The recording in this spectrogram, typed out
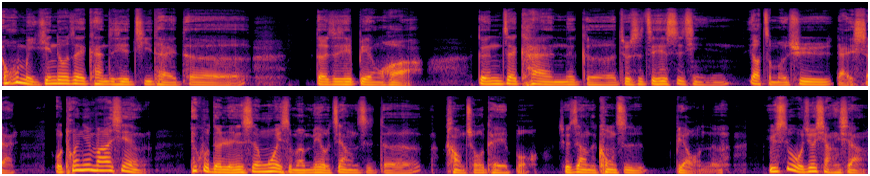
我每天都在看这些机台的的这些变化。跟在看那个，就是这些事情要怎么去改善。我突然间发现，哎，我的人生为什么没有这样子的 control table，就这样子控制表呢？于是我就想想，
